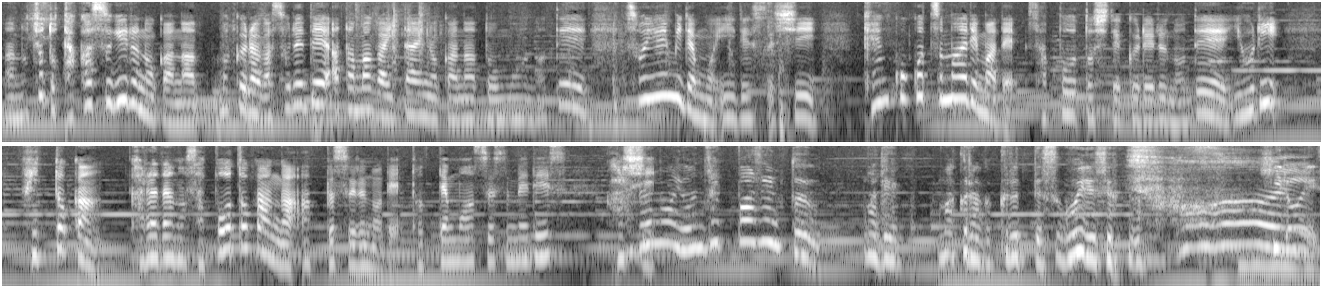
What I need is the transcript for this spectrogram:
あのちょっと高すぎるのかな枕がそれで頭が痛いのかなと思うのでそういう意味でもいいですし肩甲骨周りまでサポートしてくれるのでよりフィット感体のサポート感がアップするのでとってもおすすめです。体の40%まで枕が来るってすごいですよね。すごい。広い。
